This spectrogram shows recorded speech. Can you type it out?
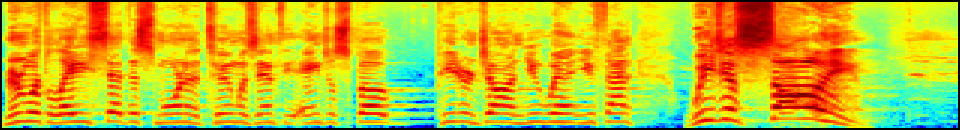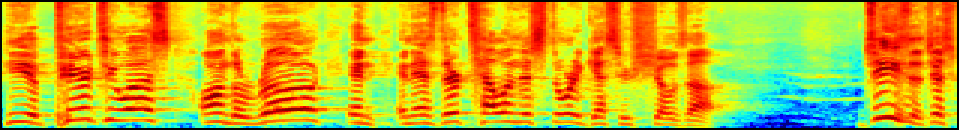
Remember what the lady said this morning? The tomb was empty, angel spoke. Peter and John, you went, you found it. We just saw him. He appeared to us on the road. And, and as they're telling this story, guess who shows up? Jesus just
